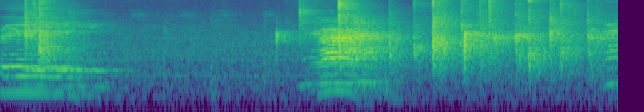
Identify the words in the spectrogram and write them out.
สี่ห้าห้า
